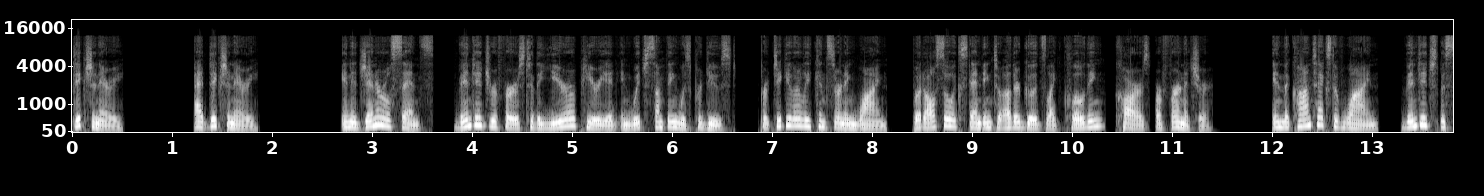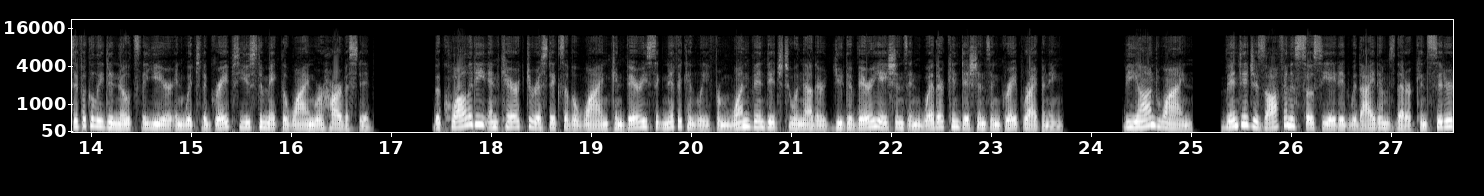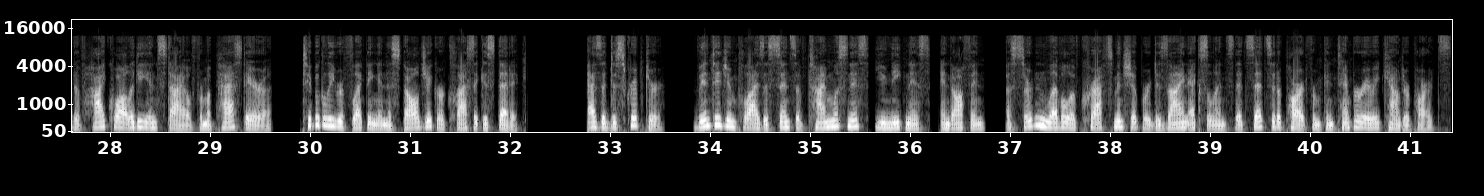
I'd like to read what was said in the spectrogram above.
Dictionary. At dictionary. In a general sense, vintage refers to the year or period in which something was produced, particularly concerning wine, but also extending to other goods like clothing, cars, or furniture. In the context of wine, vintage specifically denotes the year in which the grapes used to make the wine were harvested. The quality and characteristics of a wine can vary significantly from one vintage to another due to variations in weather conditions and grape ripening. Beyond wine, vintage is often associated with items that are considered of high quality and style from a past era, typically reflecting a nostalgic or classic aesthetic. As a descriptor, vintage implies a sense of timelessness, uniqueness, and often, a certain level of craftsmanship or design excellence that sets it apart from contemporary counterparts.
